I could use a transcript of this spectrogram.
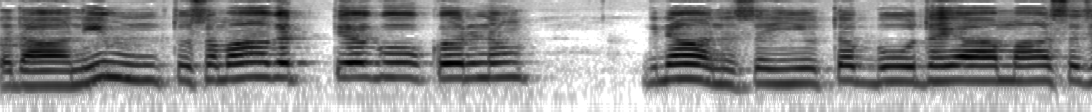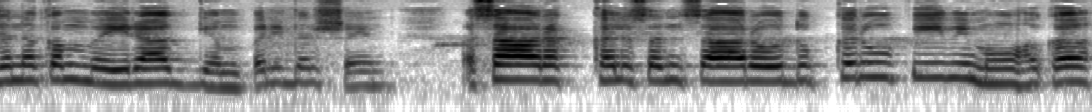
तदानीं तु समागत्य गोकर्णं ज्ञानसंयुतबोधयामास जनकं वैराग्यं परिदर्शयन्। असारः खलु संसारो दुःखरूपी विमोहकः।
